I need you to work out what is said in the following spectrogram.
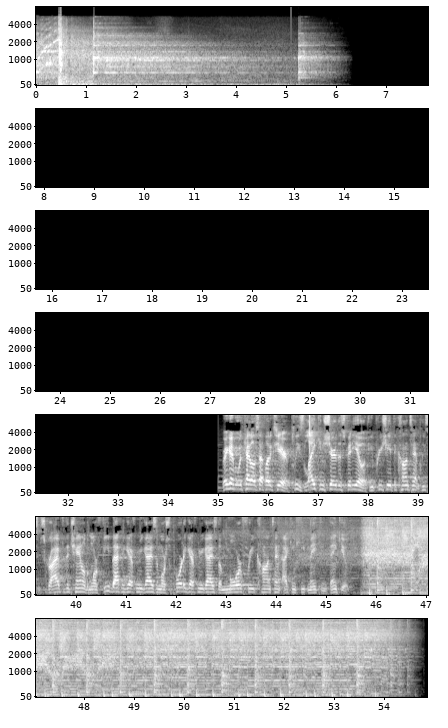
Woo! Greg Everett with Catalyst Athletics here. Please like and share this video. If you appreciate the content, please subscribe to the channel. The more feedback I get from you guys, the more support I get from you guys, the more free content I can keep making. Thank you.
